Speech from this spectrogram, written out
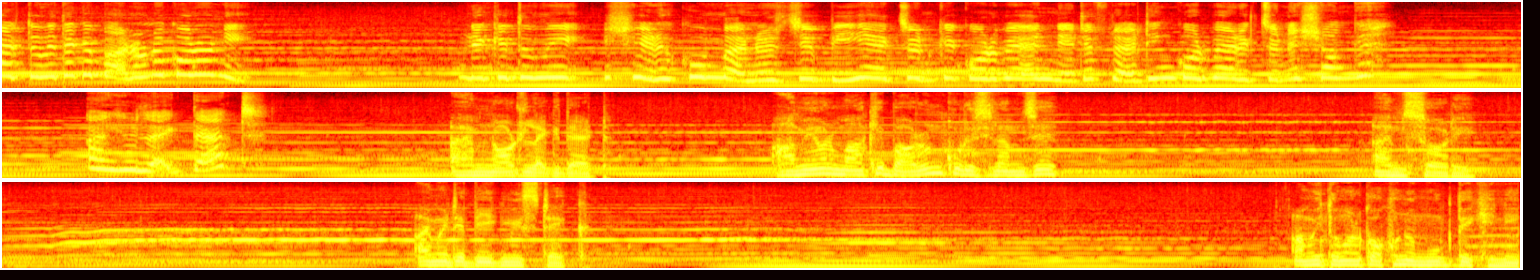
আর তুমি তাকে বারণও করনি? নাকি তুমি সেরকম মানুষ যে বিয়ে একজনকে করবে আর নেটে ফ্লার্টিং করবে আরেকজনের সঙ্গে? Are you like that I am not like that আমি আমার মাকে বারণ করেছিলাম যে I am sorry I made a big mistake আমি তোমার কখনো মুখ দেখিনি।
